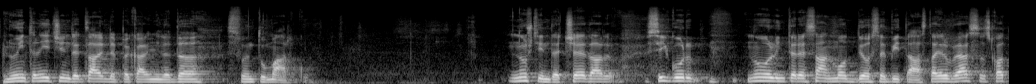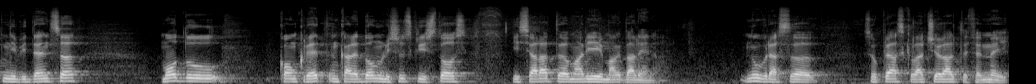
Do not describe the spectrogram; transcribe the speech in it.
Nu intră nici în detaliile pe care mi le dă Sfântul Marcu. Nu știm de ce, dar sigur nu îl interesa în mod deosebit asta. El vrea să scoată în evidență modul concret în care Domnul Iisus Hristos îi se arată Mariei Magdalena. Nu vrea să se oprească la celelalte femei,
